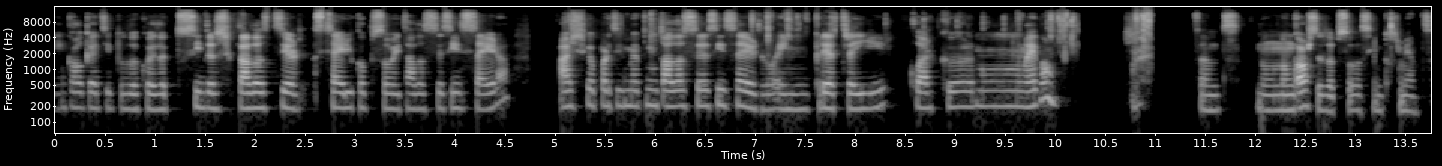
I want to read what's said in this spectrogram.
Em qualquer tipo de coisa que tu sintas que estás a ser sério com a pessoa e estás a ser sincera, acho que a partir do momento que não estás a ser sincero em querer trair, claro que não, não é bom. Portanto, não, não gostas da pessoa simplesmente.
